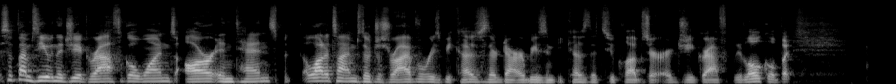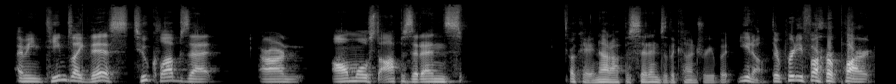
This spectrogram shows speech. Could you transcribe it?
sometimes even the geographical ones are intense, but a lot of times they're just rivalries because they're derbies and because the two clubs are, are geographically local. But I mean, teams like this, two clubs that are on almost opposite ends. Okay, not opposite ends of the country, but you know they're pretty far apart,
